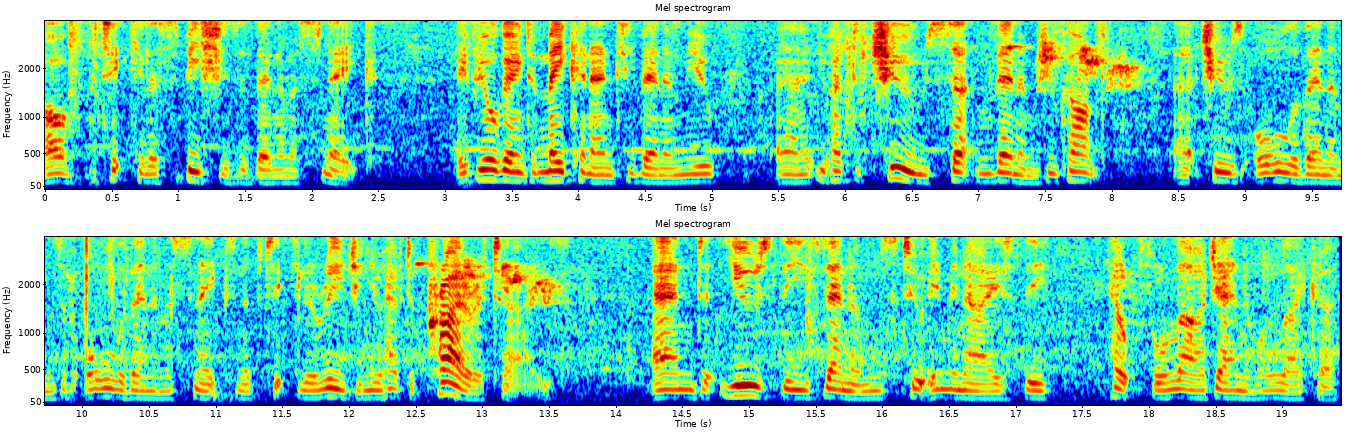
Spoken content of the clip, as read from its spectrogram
of particular species of venomous snake. If you're going to make an antivenom, you uh, you have to choose certain venoms. You can't uh, choose all the venoms of all the venomous snakes in a particular region. You have to prioritize and use these venoms to immunize the helpful large animal like a,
